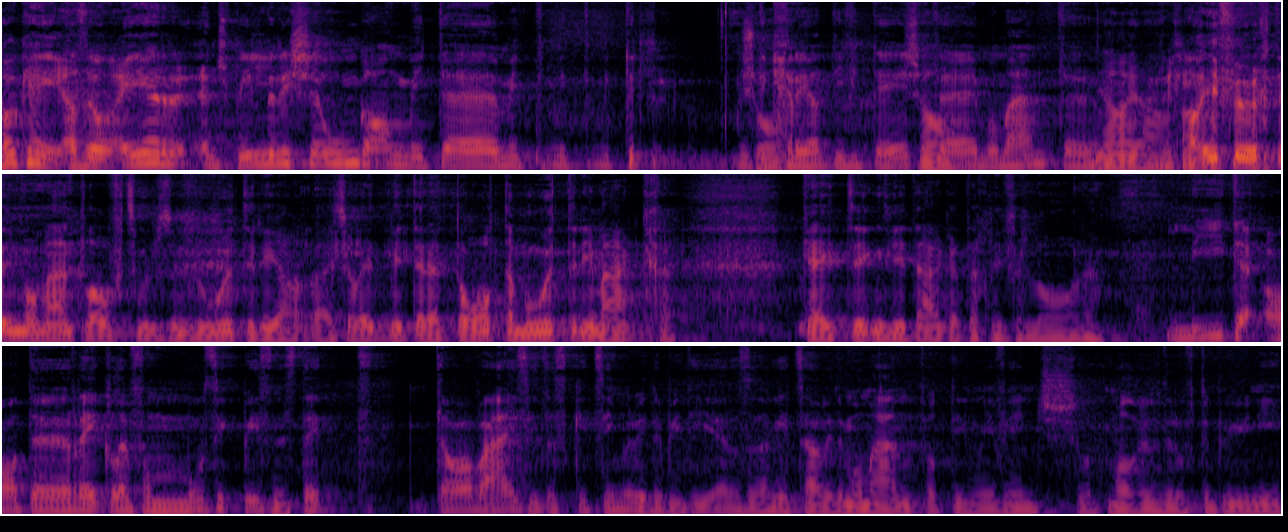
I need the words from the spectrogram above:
Okay, also eher ein spielerischer Umgang mit, äh, mit, mit, mit, der, mit der Kreativität Schon. äh, im Moment. Äh, Ja, ja. Ah, ich fürchte, im Moment läuft es mir aus dem Ruder. Ja. Weißt du, mit einer toten Mutter im Ecken geht irgendwie der ein bisschen verloren. Leiden an den Regeln des Musikbusiness, dort, da weiss ich, das gibt es immer wieder bei dir. Also da gibt es auch wieder Momente, wo du findest, wo du mal wieder auf der Bühne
